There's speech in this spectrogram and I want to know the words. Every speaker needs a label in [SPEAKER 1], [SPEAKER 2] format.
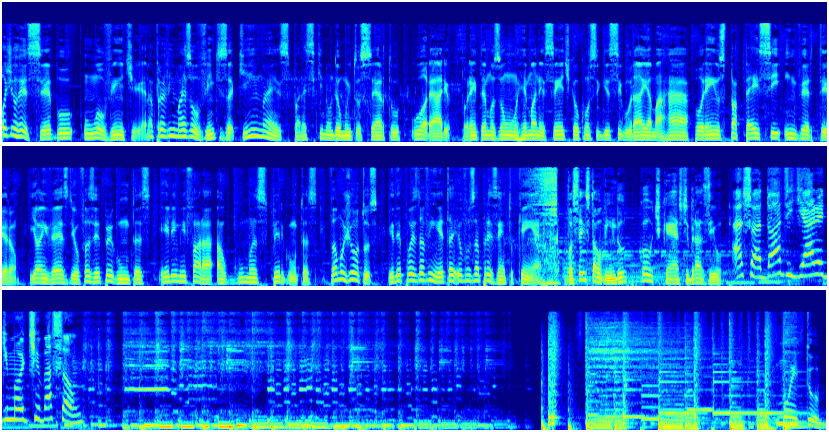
[SPEAKER 1] Hoje eu recebo um ouvinte. Era para vir mais ouvintes aqui, mas parece que não deu muito certo o horário. Porém, temos um remanescente que eu consegui segurar e amarrar, porém os papéis se inverteram. E ao invés de eu fazer perguntas, ele me fará algumas perguntas. Vamos juntos e depois da vinheta eu vos apresento quem é. Você está ouvindo Coachcast Brasil.
[SPEAKER 2] A sua dose diária de motivação.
